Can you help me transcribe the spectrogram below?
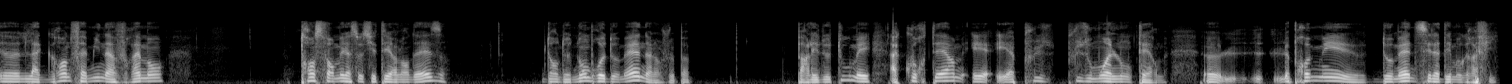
euh, la grande famine a vraiment transformé la société irlandaise dans de nombreux domaines. Alors, je ne veux pas parler de tout, mais à court terme et, à plus, ou moins long terme. le premier domaine, c'est la démographie,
